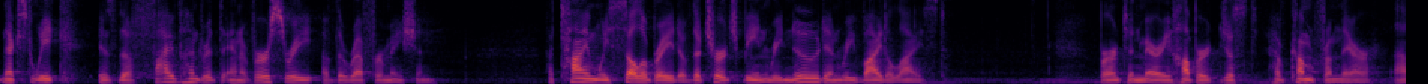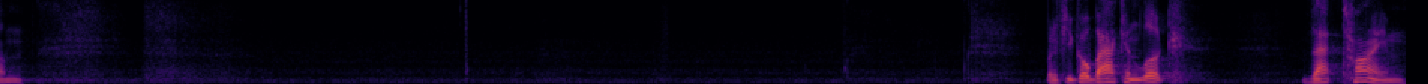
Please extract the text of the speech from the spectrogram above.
Next week, is the 500th anniversary of the Reformation, a time we celebrate of the church being renewed and revitalized. Bernd and Mary Hubbard just have come from there. Um, but if you go back and look, that time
